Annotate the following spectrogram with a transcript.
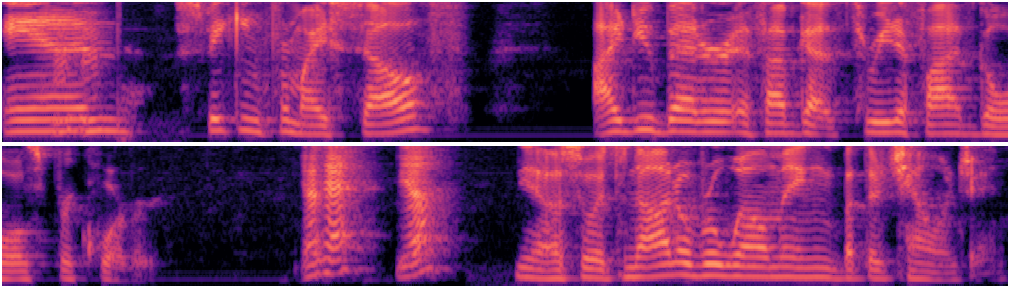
And mm-hmm. speaking for myself, I do better if I've got three to five goals per quarter. okay yeah You know, so it's not overwhelming, but they're challenging.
